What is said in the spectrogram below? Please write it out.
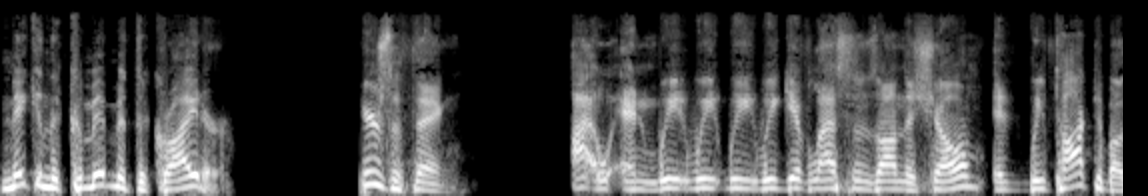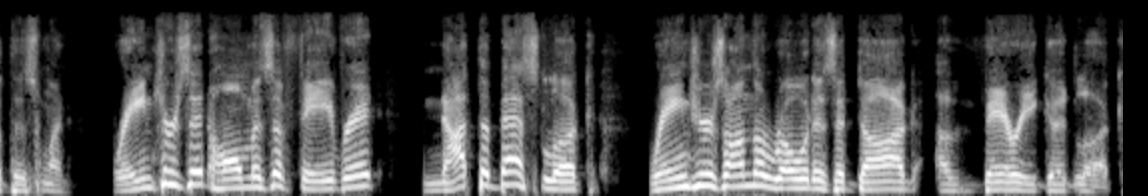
making the commitment to Kreider. Here's the thing, I and we we we we give lessons on the show. It, we've talked about this one. Rangers at home is a favorite, not the best look. Rangers on the road as a dog, a very good look.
